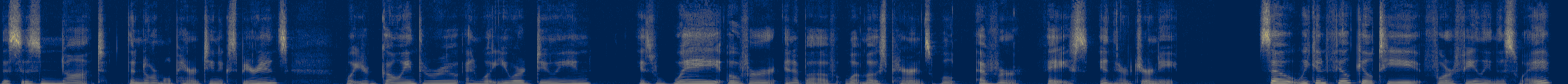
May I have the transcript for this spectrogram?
This is not the normal parenting experience. What you're going through and what you are doing is way over and above what most parents will ever face in their journey. So we can feel guilty for feeling this way,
